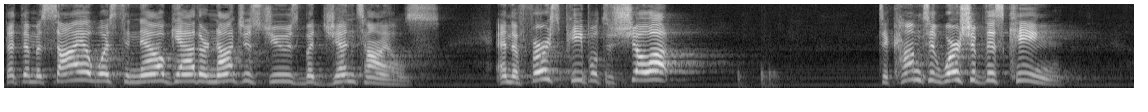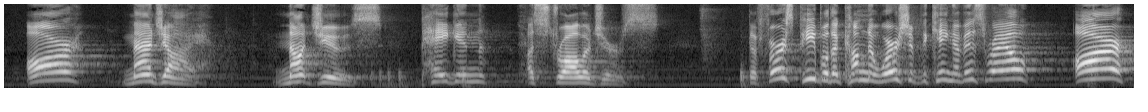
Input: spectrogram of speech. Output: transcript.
that the Messiah was to now gather not just Jews, but Gentiles? And the first people to show up to come to worship this king are magi, not Jews, pagan astrologers. The first people that come to worship the king of Israel are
